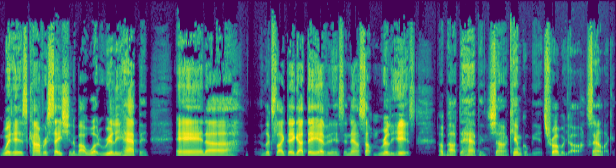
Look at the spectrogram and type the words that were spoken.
with his conversation about what really happened. And uh, looks like they got their evidence, and now something really is about to happen. Shawn Kemp gonna be in trouble, y'all. Sound like it.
